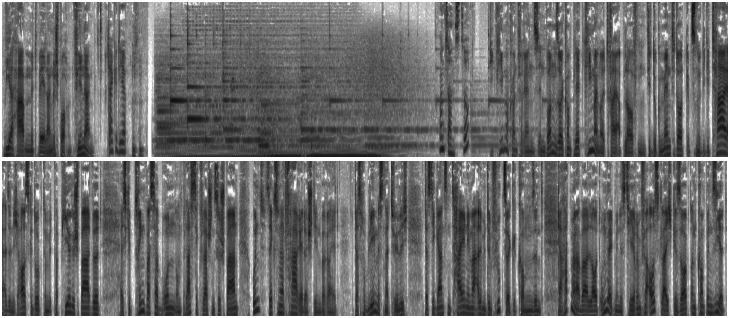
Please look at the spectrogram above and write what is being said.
wir haben mit Wählern gesprochen. Vielen Dank. Danke dir. Mhm. Und sonst so? Die Klimakonferenz in Bonn soll komplett klimaneutral ablaufen. Die Dokumente dort gibt's nur digital, also nicht ausgedruckt, damit Papier gespart wird. Es gibt Trinkwasserbrunnen, um Plastikflaschen zu sparen und 600 Fahrräder stehen bereit. Das Problem ist natürlich, dass die ganzen Teilnehmer alle mit dem Flugzeug gekommen sind. Da hat man aber laut Umweltministerium für Ausgleich gesorgt und kompensiert.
